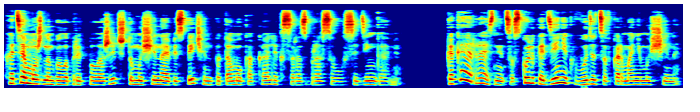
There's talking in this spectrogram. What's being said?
Хотя можно было предположить, что мужчина обеспечен потому, как Алекс разбрасывался деньгами. Какая разница, сколько денег вводится в кармане мужчины?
